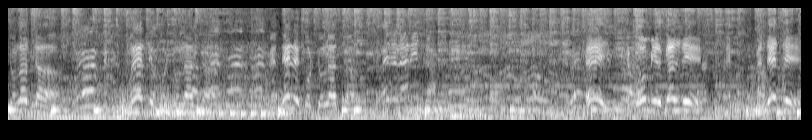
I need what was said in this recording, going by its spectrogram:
Corcholata. Muévete, corcholata. Metele, corcholata. Vaya la arena. ¡Ey! ¡Se mi alcalde! ¡Metete!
